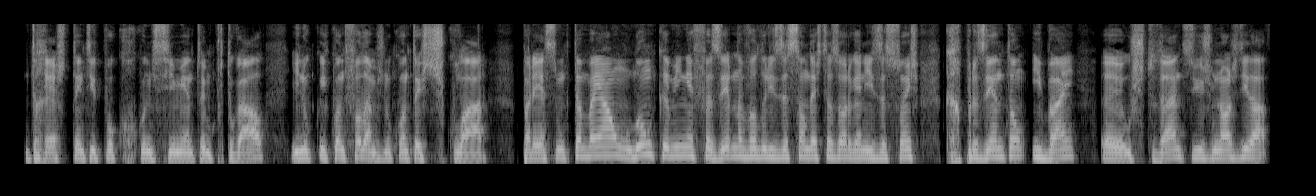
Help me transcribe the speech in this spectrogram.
De resto, tem tido pouco reconhecimento em Portugal, e, no- e quando falamos no contexto escolar, parece-me que também há um longo caminho a fazer na valorização destas organizações que representam e bem eh, os estudantes e os menores de idade.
